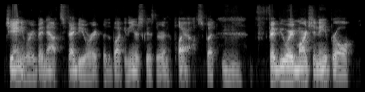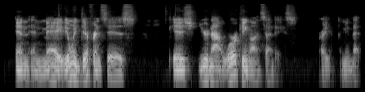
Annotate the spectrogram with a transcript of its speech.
January, but now it's February for the Buccaneers because they're in the playoffs. But mm-hmm. February, March, and April, and and May, the only difference is is you're not working on Sundays, right? I mean that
